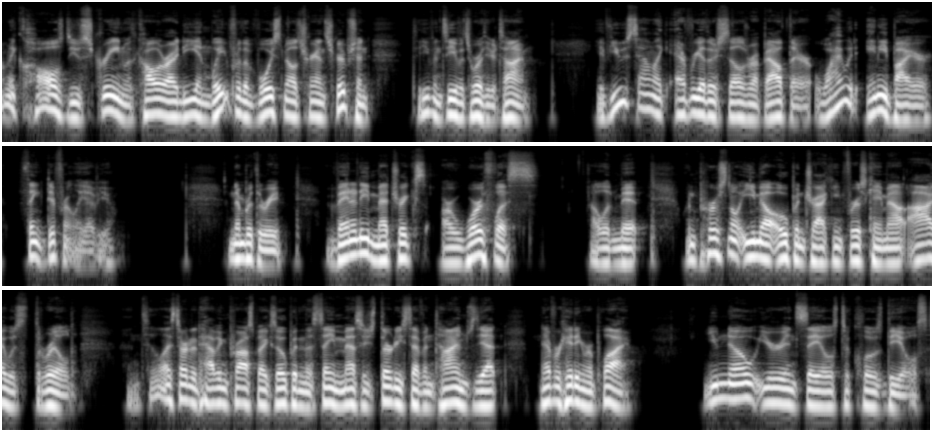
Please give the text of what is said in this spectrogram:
How many calls do you screen with caller ID and wait for the voicemail transcription to even see if it's worth your time? If you sound like every other sales rep out there, why would any buyer think differently of you? Number three, vanity metrics are worthless. I'll admit, when personal email open tracking first came out, I was thrilled until I started having prospects open the same message 37 times, yet never hitting reply. You know you're in sales to close deals.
